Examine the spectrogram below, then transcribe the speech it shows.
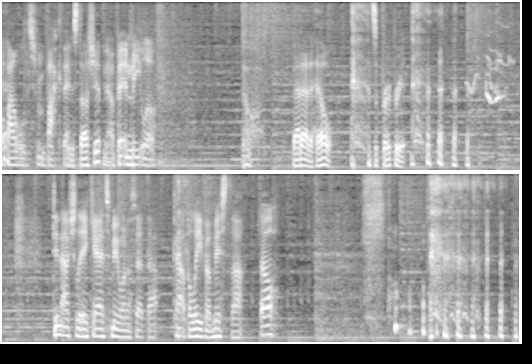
Yeah. ballads from back then. Bit of Starship, You know, a bit of meatloaf. Oh. Bat Out of Hell. That's appropriate. Didn't actually occur to me when I said that. Can't believe I missed that. Oh.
